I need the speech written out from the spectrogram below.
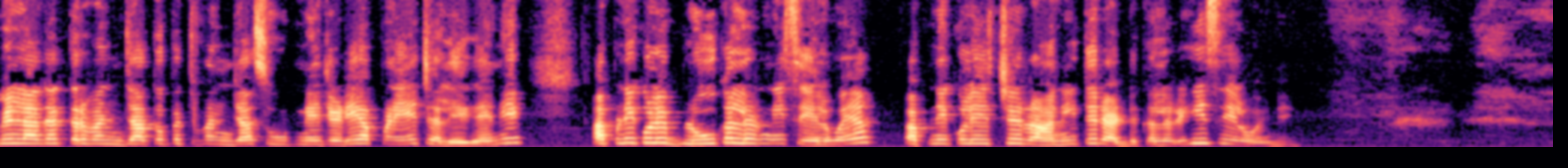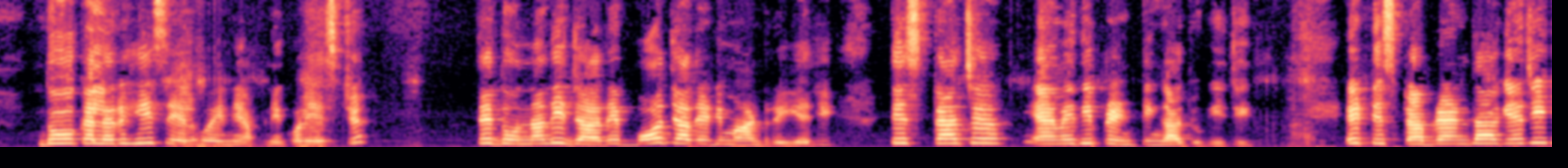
ਮੈਨੂੰ ਲੱਗਦਾ 53 ਤੋਂ 55 ਸੂਟ ਨੇ ਜਿਹੜੇ ਆਪਣੇ ਇਹ ਚਲੇ ਗਏ ਨੇ। ਆਪਣੇ ਕੋਲੇ ਬਲੂ ਕਲਰ ਨਹੀਂ ਸੇਲ ਹੋਇਆ, ਆਪਣੇ ਕੋਲੇ ਇਸ ਚ ਰਾਣੀ ਤੇ ਰੈੱਡ ਕਲਰ ਹੀ ਸੇਲ ਹੋਏ ਨੇ। ਦੋ ਕਲਰ ਹੀ ਸੇਲ ਹੋਏ ਨੇ ਆਪਣੇ ਕੋਲੇ ਇਸ ਚ। ਤੇ ਦੋਨਾਂ ਦੀ ਜ਼ਿਆਦਾ, ਬਹੁਤ ਜ਼ਿਆਦਾ ਡਿਮਾਂਡ ਰਹੀ ਹੈ ਜੀ। ਟਿਸਟਾ ਚ ਐਵੇਂ ਦੀ ਪ੍ਰਿੰਟਿੰਗ ਆ ਜੂਗੀ ਜੀ। ਇਹ ਟਿਸਟਾ ਬ੍ਰਾਂਡ ਦਾ ਆ ਗਿਆ ਜੀ।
